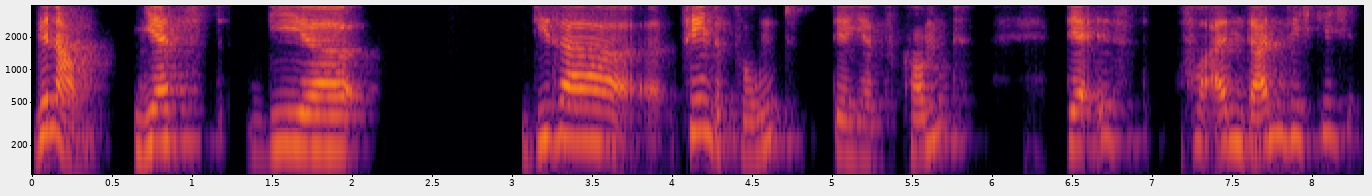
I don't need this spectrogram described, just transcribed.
Genau, jetzt die, dieser zehnte Punkt, der jetzt kommt, der ist vor allem dann wichtig,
